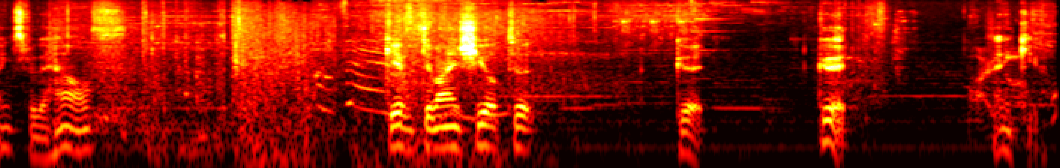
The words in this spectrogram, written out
thanks for the health. Give divine shield to. Good. Good. Thank you.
